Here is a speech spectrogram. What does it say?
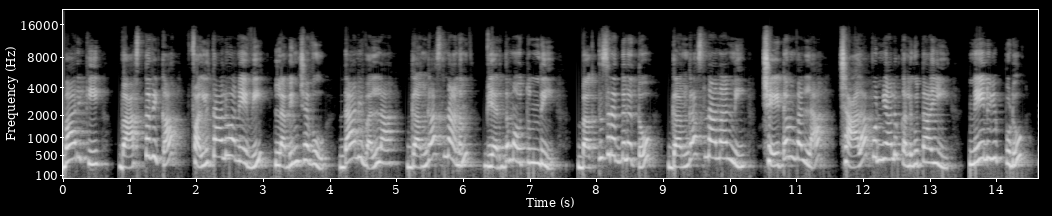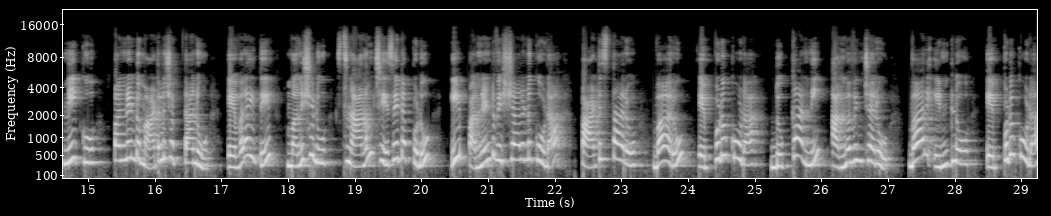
వారికి వాస్తవిక ఫలితాలు అనేవి లభించవు. దానివల్ల గంగా స్నానం వ్యర్థమవుతుంది. భక్తి శ్రద్ధలతో గంగా స్నానాన్ని చేయటం వల్ల చాలా పుణ్యాలు కలుగుతాయి. నేను ఇప్పుడు నీకు పన్నెండు మాటలు చెప్తాను. ఎవరైతే మనుషులు స్నానం చేసేటప్పుడు ఈ పన్నెండు విషయాలను కూడా పాటిస్తారో వారు ఎప్పుడు కూడా దుఃఖాన్ని అనుభవించరు. వారి ఇంట్లో ఎప్పుడు కూడా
